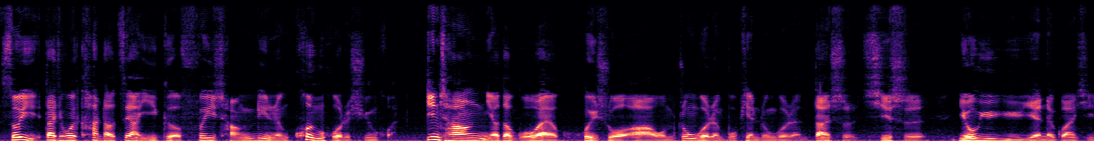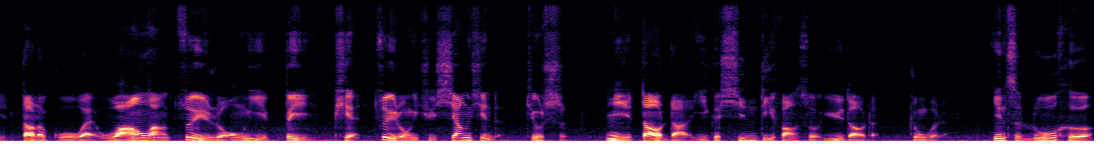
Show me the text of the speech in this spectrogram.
所以大家会看到这样一个非常令人困惑的循环。经常你要到国外会说啊，我们中国人不骗中国人，但是其实。由于语言的关系，到了国外，往往最容易被骗、最容易去相信的，就是你到达一个新地方所遇到的中国人。因此，如何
